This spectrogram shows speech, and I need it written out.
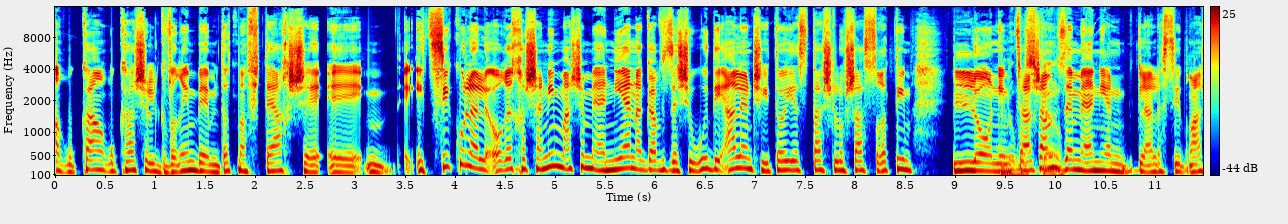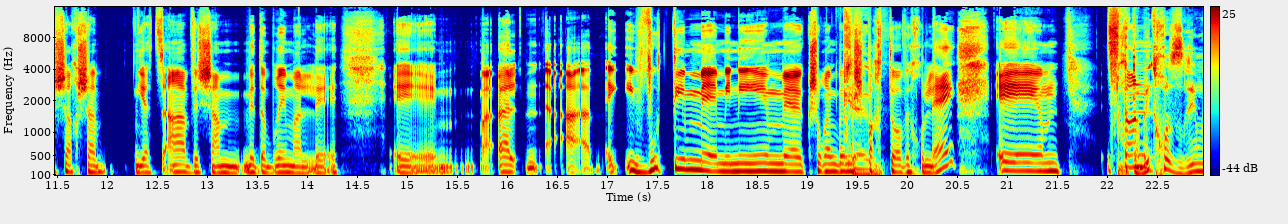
ארוכה ארוכה של גברים בעמדות מפתח שהציקו לה לאורך השנים. מה שמעניין, אגב, זה שוודי אלן, שאיתו היא עשתה שלושה סרטים, לא נמצא לא שם. זה מעניין בגלל הסדרה שעכשיו יצאה, ושם מדברים על, אה, על עיוותים מיניים קשורים כן. במשפחתו כן. וכולי. אנחנו תמיד חוזרים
